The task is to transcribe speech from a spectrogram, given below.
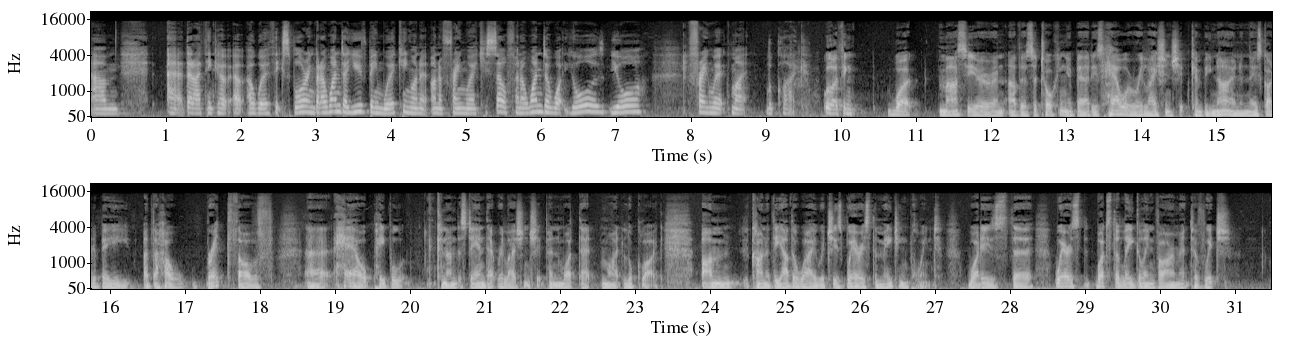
Uh, that I think are, are, worth exploring. But I wonder, you've been working on a, on a framework yourself, and I wonder what your your framework might look like. Well, I think what Marcia and others are talking about is how a relationship can be known, and there's got to be the whole breadth of uh, how people can understand that relationship and what that might look like. I'm kind of the other way, which is where is the meeting point? What is the where is the, what's the legal environment of which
